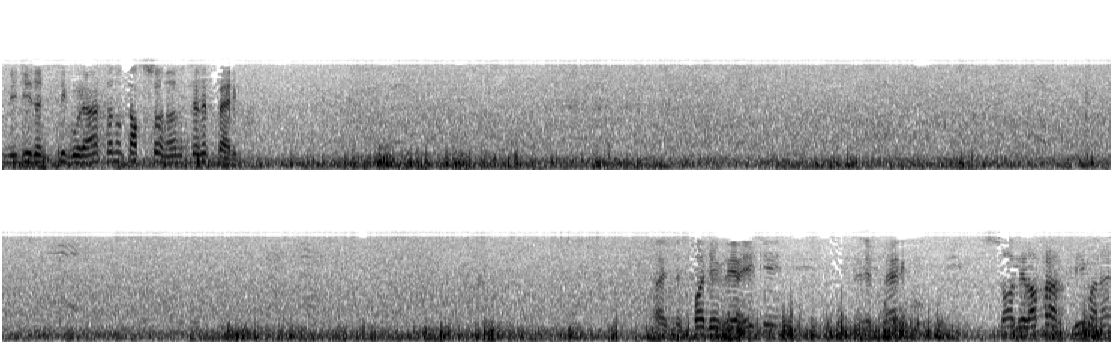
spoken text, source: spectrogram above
medida de segurança não está funcionando o teleférico. Aí, vocês podem ver aí que teleférico sobe lá pra cima, né?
